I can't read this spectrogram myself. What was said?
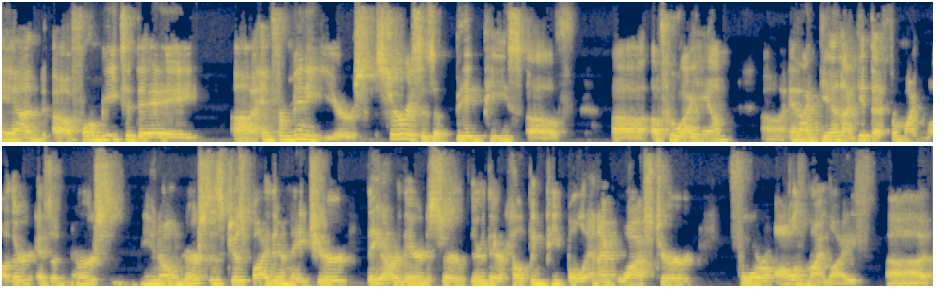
And uh, for me today, uh, and for many years, service is a big piece of uh, of who I am. Uh, and again, I get that from my mother as a nurse. You know, nurses just by their nature, they are there to serve. They're there helping people. And I've watched her for all of my life uh,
